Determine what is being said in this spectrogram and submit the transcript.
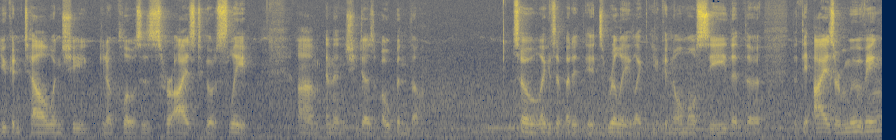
you can tell when she you know closes her eyes to go to sleep, um, and then she does open them. So, like I said, but it, it's really like you can almost see that the that the eyes are moving,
